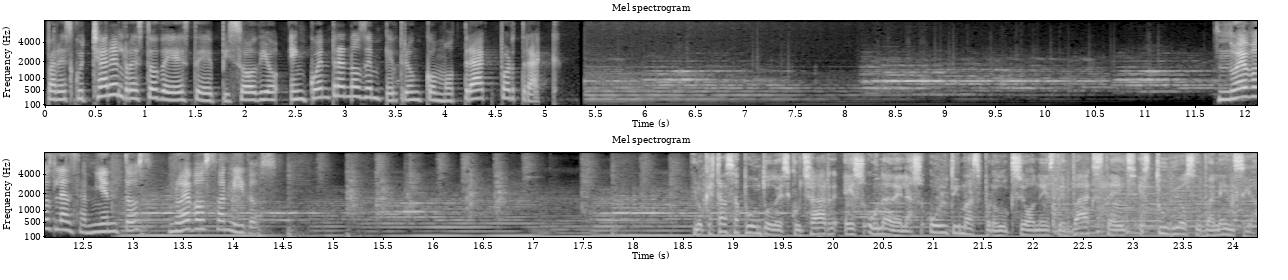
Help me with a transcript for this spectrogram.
Para escuchar el resto de este episodio, encuéntranos en Patreon como Track por Track. Nuevos lanzamientos, nuevos sonidos. Lo que estás a punto de escuchar es una de las últimas producciones de Backstage Studios Valencia.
